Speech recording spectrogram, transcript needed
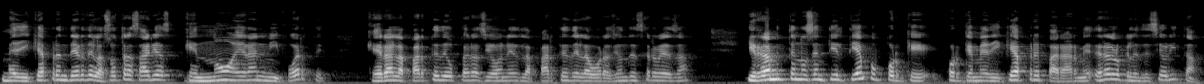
me dediqué a aprender de las otras áreas que no eran mi fuerte, que era la parte de operaciones, la parte de elaboración de cerveza. Y realmente no sentí el tiempo porque, porque me dediqué a prepararme. Era lo que les decía ahorita.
